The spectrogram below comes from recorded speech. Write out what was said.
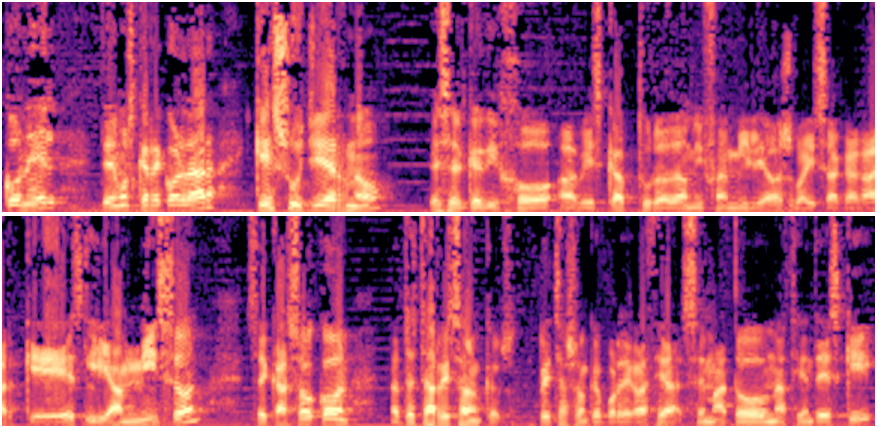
con él, tenemos que recordar que su yerno, es el que dijo, habéis capturado a mi familia, os vais a cagar, que es Liam Neeson, se casó con Natasha Richardson, que, por desgracia se mató en un accidente de esquí,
